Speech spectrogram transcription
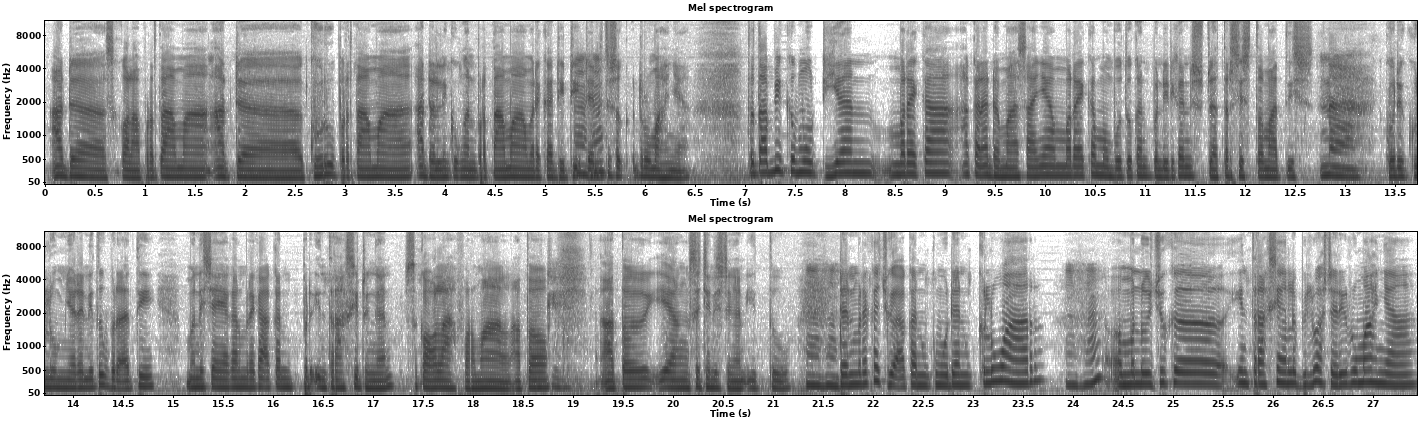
Ada sekolah pertama ada guru pertama ada lingkungan pertama mereka didik dan itu sek- rumahnya. Tetapi kemudian mereka akan ada masanya mereka membutuhkan pendidikan yang sudah tersistematis Nah, kurikulumnya. Dan itu berarti meniscayakan mereka akan berinteraksi dengan sekolah formal atau Oke. atau yang sejenis dengan itu. Mhm. dan mereka juga akan kemudian keluar eh, menuju ke interaksi yang lebih luas dari rumahnya.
